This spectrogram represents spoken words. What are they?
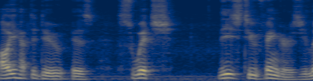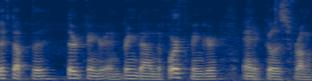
all you have to do is switch these two fingers. You lift up the third finger and bring down the fourth finger, and it goes from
